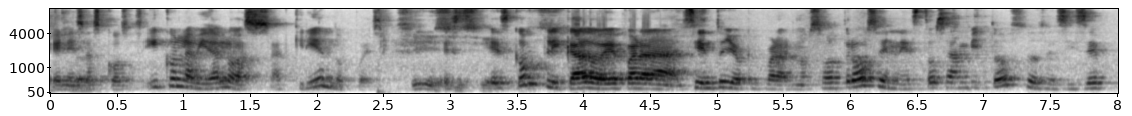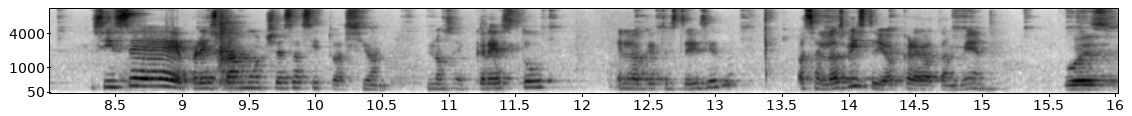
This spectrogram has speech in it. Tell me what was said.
en esas cosas. Y con la vida lo vas adquiriendo, pues. Sí, es, sí, sí. Es complicado, ¿eh? Para, siento yo que para nosotros en estos ámbitos, o sea, sí se, sí se presta mucho esa situación. No sé, ¿crees tú en lo que te estoy diciendo? O sea, lo has visto, yo creo también. Pues,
